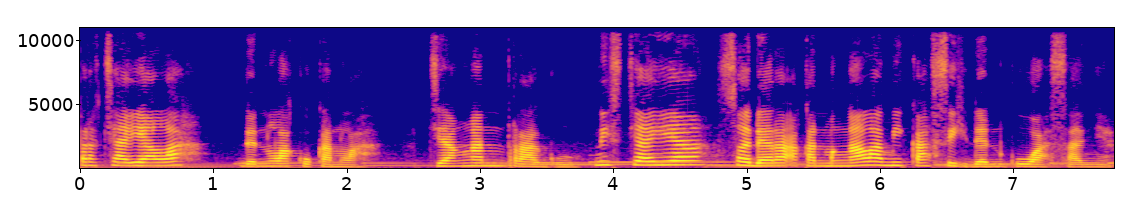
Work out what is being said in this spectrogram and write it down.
Percayalah dan lakukanlah jangan ragu. Niscaya saudara akan mengalami kasih dan kuasanya.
